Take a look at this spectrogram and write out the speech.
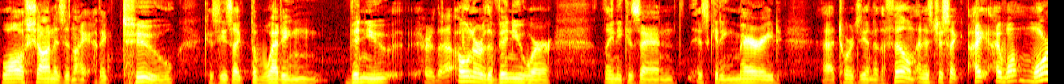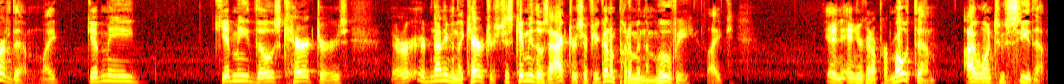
Wallace Shawn is in like I think two because he's like the wedding venue or the owner of the venue where Lainie Kazan is getting married uh, towards the end of the film, and it's just like I, I want more of them. Like, give me give me those characters, or, or not even the characters, just give me those actors. If you're going to put them in the movie, like, and, and you're going to promote them, I want to see them.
